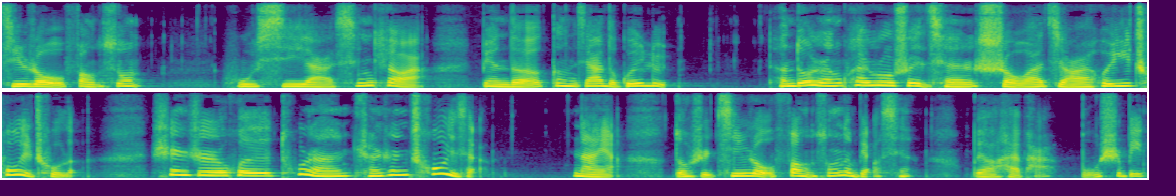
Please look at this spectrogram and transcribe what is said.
肌肉放松，呼吸呀、心跳啊变得更加的规律。很多人快入睡前，手啊、脚啊会一抽一抽的，甚至会突然全身抽一下，那呀都是肌肉放松的表现。不要害怕，不是病。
